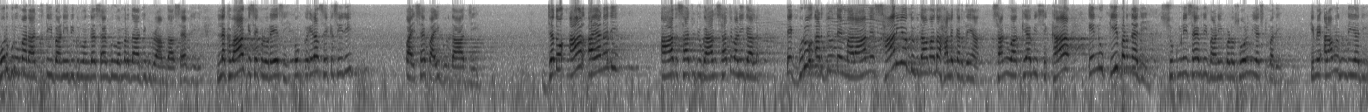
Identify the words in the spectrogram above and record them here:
ਹੋਰ ਗੁਰੂ ਮਹਾਰਾਜ ਦੀ ਬਾਣੀ ਵੀ, ਗੁਰੂ ਅੰਗਦ ਸਾਹਿਬ, ਗੁਰੂ ਅਮਰਦਾਸ ਜੀ, ਗੁਰੂ ਰਾਮਦਾਸ ਸਾਹਿਬ ਜੀ ਦੀ। ਲਖਵਾ ਕਿਸੇ ਕੋਲੋਂ ਰਹੇ ਸੀ। ਉਹ ਕਿਹੜਾ ਸਿੱਖ ਸੀ ਜੀ? ਭਾਈ ਸਾਹਿਬ, ਭਾਈ ਗੁਰਦਾਸ ਜੀ। ਜਦੋਂ ਆ ਆਇਆ ਨਾ ਜੀ, ਆਦ ਸੱਚ ਜੁਗਾਦ ਸੱਚ ਵਾਲੀ ਗੱਲ, ਤੇ ਗੁਰੂ ਅਰਜੁਨ ਦੇ ਮਹਾਰਾਜ ਨੇ ਸਾਰੀਆਂ ਦੁਬਿਧਾਵਾਂ ਦਾ ਹੱਲ ਕਰਦੇ ਆ। ਸਾਨੂੰ ਆਖਿਆ ਵੀ, ਸਿੱਖਾ, ਇਹਨੂੰ ਕੀ ਪੜਨਾ ਜੀ? ਸੁਖਮਨੀ ਸਾਹਿਬ ਦੀ ਬਾਣੀ ਪੜੋ 16ਵੀਂ ਅਸ਼ਟਪਦੀ। ਕਿਵੇਂ ਆਰੰਭ ਹੁੰਦੀ ਹੈ ਜੀ?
